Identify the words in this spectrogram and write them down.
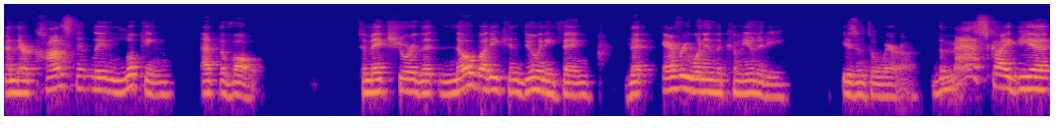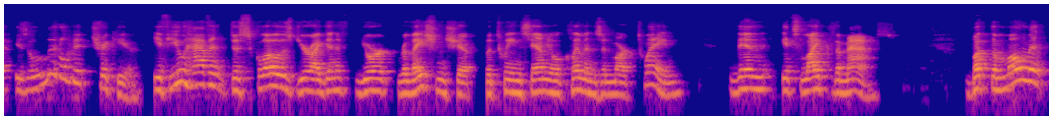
And they're constantly looking at the vault to make sure that nobody can do anything that everyone in the community isn't aware of. The mask idea is a little bit trickier. If you haven't disclosed your identif- your relationship between Samuel Clemens and Mark Twain, then it's like the Mass. But the moment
